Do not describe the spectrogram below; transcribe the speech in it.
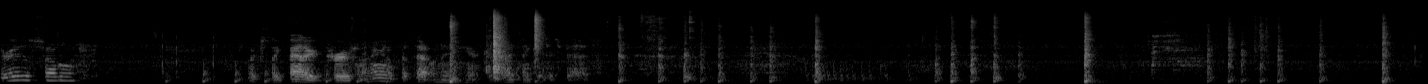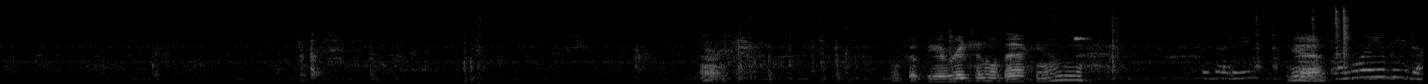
There is some, looks like battery corrosion. I'm going to put that one in here because I think it is bad. Original back in. So, Daddy, Yeah, when will you be done?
